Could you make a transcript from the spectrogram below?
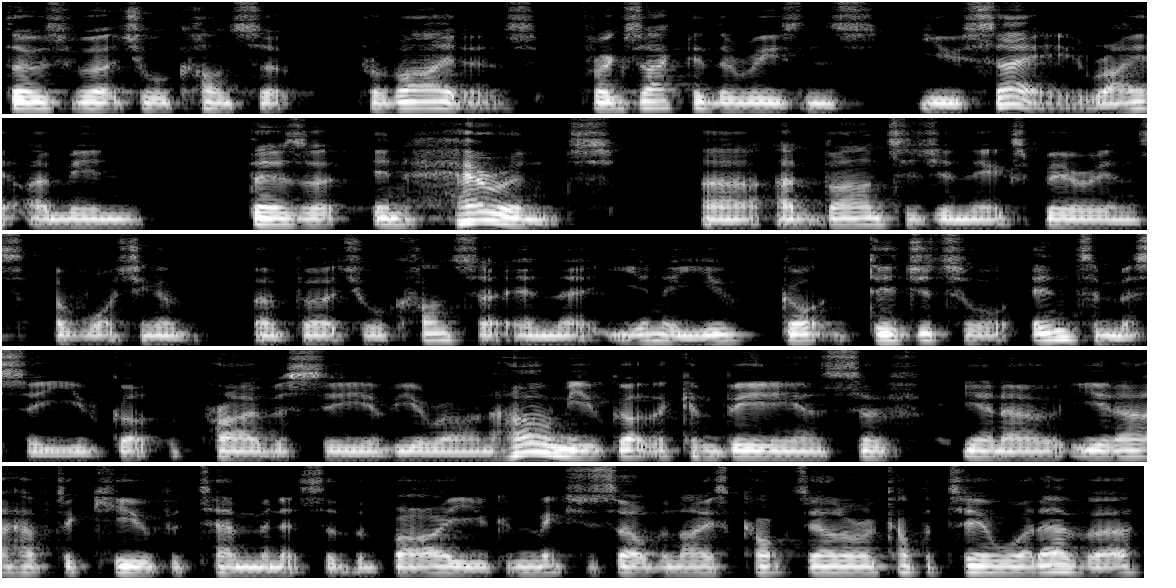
those virtual concert providers for exactly the reasons you say right? I mean there's an inherent uh, advantage in the experience of watching a a virtual concert in that you know you've got digital intimacy. You've got the privacy of your own home. You've got the convenience of you know you don't have to queue for 10 minutes at the bar. You can mix yourself a nice cocktail or a cup of tea or whatever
